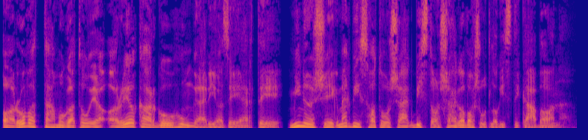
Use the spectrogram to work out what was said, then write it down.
A rovat támogatója a Rail Cargo Hungária ZRT. Minőség, megbízhatóság, biztonság a vasútlogisztikában.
